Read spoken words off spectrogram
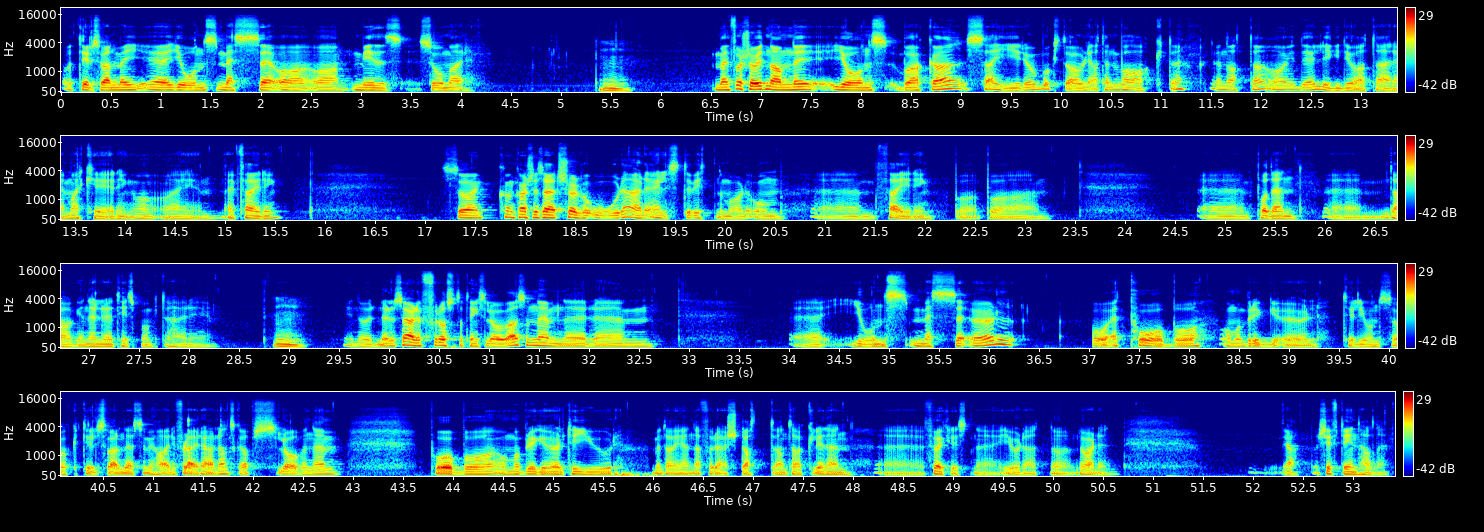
Og tilsvarende med eh, Jons messe og, og midsommar. Mm. Men for så vidt navnet Jonsbaka sier jo bokstavelig at en vakte den natta, og i det ligger det jo at det er en markering og, og en, en feiring. Så en kan kanskje si at selve ordet er det eldste vitnemålet om eh, feiring på, på, eh, på den eh, dagen eller tidspunktet her i, Mm. i Norden. Eller så er det Frostatingslova som nevner eh, eh, jonsmesseøl og et påbud om å brygge øl til jonsok, tilsvarende det som vi har i flere av landskapslovene. Påbud om å brygge øl til jul, men da igjen for å erstatte antakelig den eh, førkristne jula. At nå, nå er det ja, skifte innholdet.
